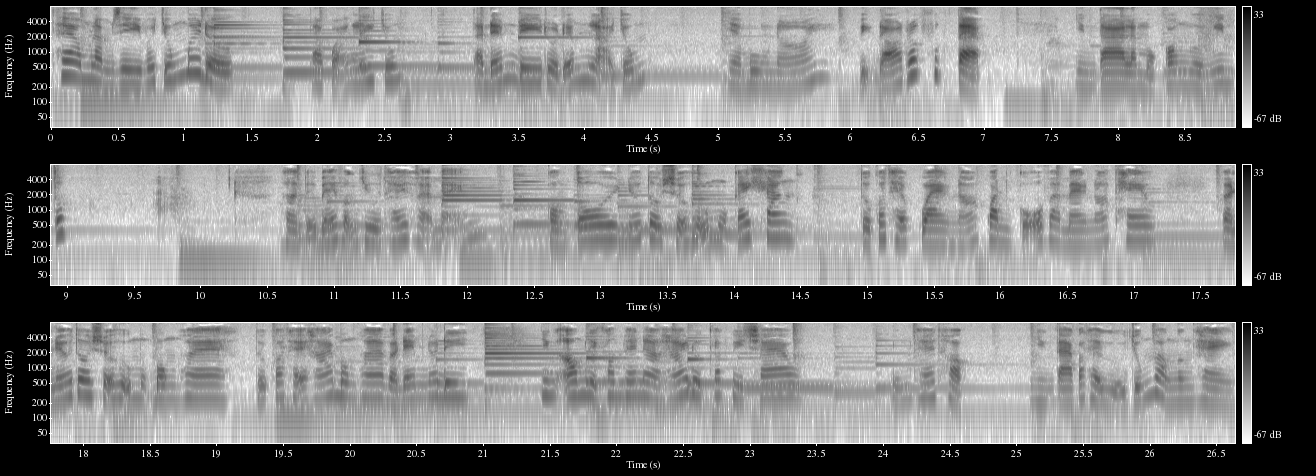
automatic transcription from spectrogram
Thế ông làm gì với chúng mới được? Ta quản lý chúng, ta đếm đi rồi đếm lại chúng nhà buôn nói, việc đó rất phức tạp, nhưng ta là một con người nghiêm túc. Hoàng tử bé vẫn chưa thấy thỏa mãn. Còn tôi, nếu tôi sở hữu một cái khăn, tôi có thể quàng nó quanh cổ và mang nó theo. Và nếu tôi sở hữu một bông hoa, tôi có thể hái bông hoa và đem nó đi. Nhưng ông thì không thể nào hái được các vì sao. Đúng thế thật, nhưng ta có thể gửi chúng vào ngân hàng.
